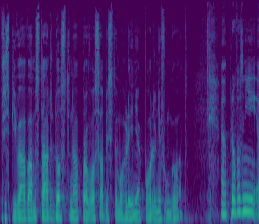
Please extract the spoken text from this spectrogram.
Přispívá vám stát dost na provoz, abyste mohli nějak pohodlně fungovat? Eh, provozní eh,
